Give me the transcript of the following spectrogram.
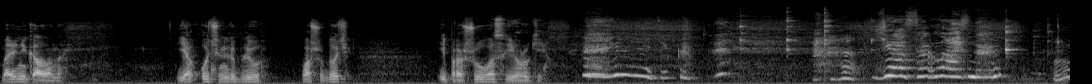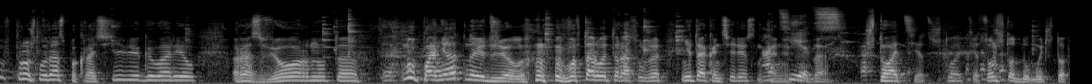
Мария Николаевна, я очень люблю вашу дочь и прошу у вас ее руки. Эдик. Я согласна. Ну, в прошлый раз покрасивее говорил, развернуто. Ну, понятное дело. Во второй-то раз уже не так интересно, конечно. Отец. Да. Что отец? Что отец? Он что думает, что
